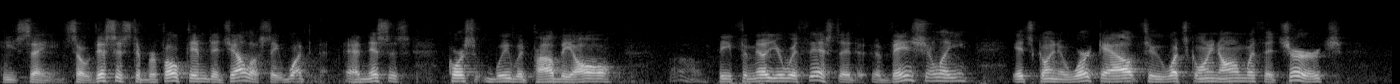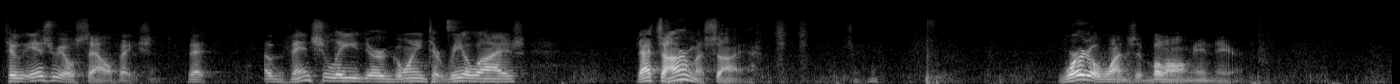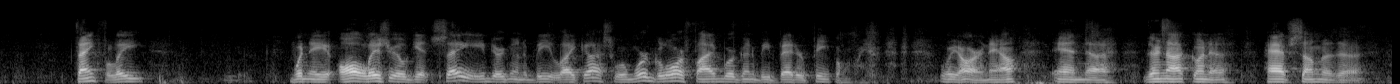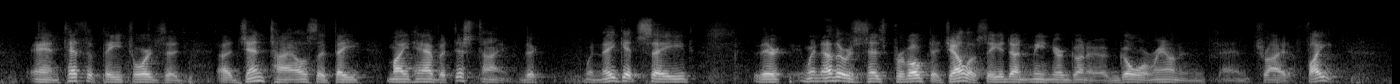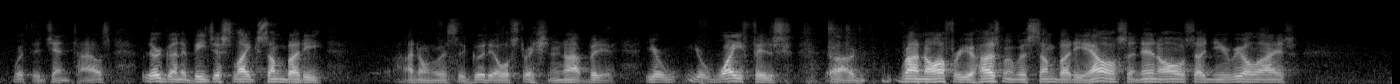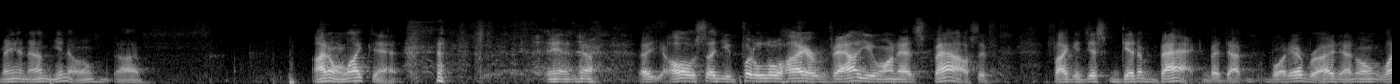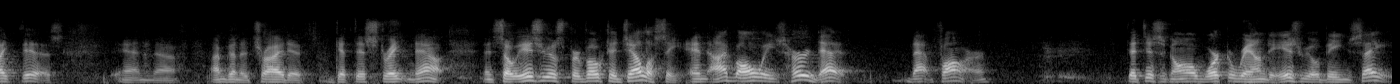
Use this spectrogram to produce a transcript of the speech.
he's saying. So this is to provoke them to jealousy. What, and this is, of course, we would probably all uh, be familiar with this that eventually it's going to work out through what's going on with the church to Israel's salvation. That eventually they're going to realize that's our Messiah. We're the ones that belong in there. Thankfully, when they, all Israel gets saved, they're going to be like us. When we're glorified, we're going to be better people. we are now. And uh, they're not going to have some of the antipathy towards the uh, Gentiles that they might have at this time. They're, when they get saved, when others has provoked a jealousy, it doesn't mean they're going to go around and, and try to fight with the Gentiles. They're going to be just like somebody. I don't know if it's a good illustration or not, but your your wife is uh, run off or your husband with somebody else, and then all of a sudden you realize, man, I'm you know, uh, I don't like that, and. Uh, uh, all of a sudden you put a little higher value on that spouse. If if I could just get them back, but whatever, I, I don't like this, and uh, I'm going to try to get this straightened out. And so Israel's provoked a jealousy, and I've always heard that that far that this is going to work around to Israel being saved.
